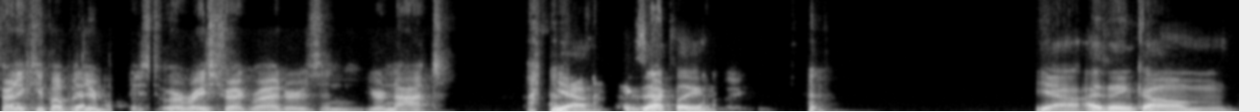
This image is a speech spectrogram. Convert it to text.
Trying to keep up with yeah your buddies who are racetrack riders and you're not. yeah exactly yeah i think um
